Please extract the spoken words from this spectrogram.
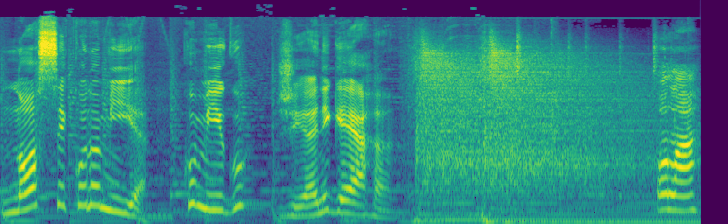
Nossa Economia. Comigo, Giane Guerra. Olá,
